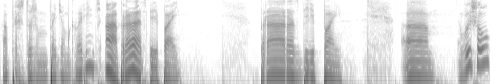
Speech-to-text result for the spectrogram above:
А про что же мы пойдем говорить? А, про Raspberry Pi. Про Raspberry Pi. А, вышел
